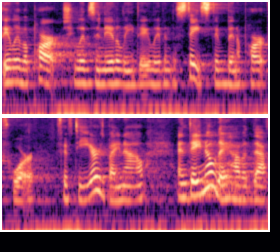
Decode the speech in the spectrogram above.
they live apart. She lives in Italy, they live in the States. They've been apart for 50 years by now, and they know they have a deaf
